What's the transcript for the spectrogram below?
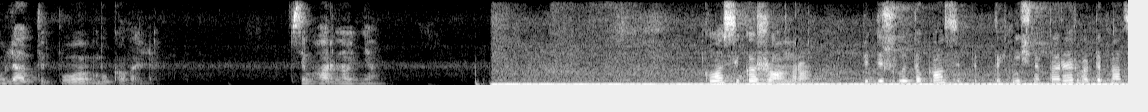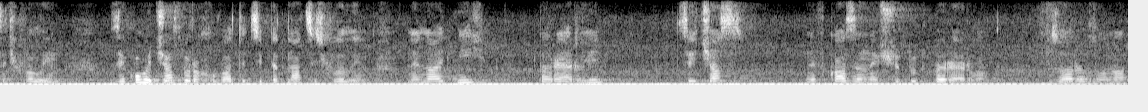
гуляти по Буковелю. Всім гарного дня. Класика жанра. Підійшли до каси, технічна перерва 15 хвилин. З якого часу рахувати ці 15 хвилин? Не на одній перерві цей час не вказаний, що тут перерва. Зараз у нас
